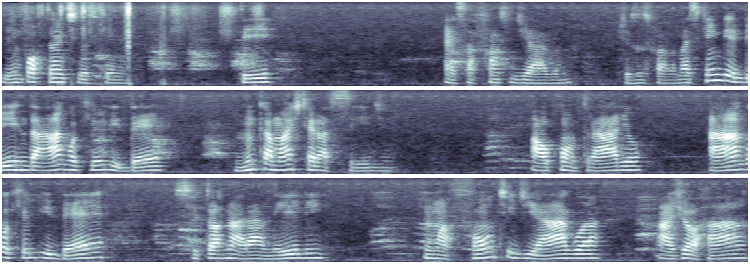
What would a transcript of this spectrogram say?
E é importante né, ter essa fonte de água. Né? Jesus fala: Mas quem beber da água que eu lhe der, nunca mais terá sede. Ao contrário, a água que eu lhe der se tornará nele uma fonte de água a jorrar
